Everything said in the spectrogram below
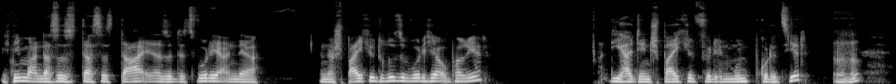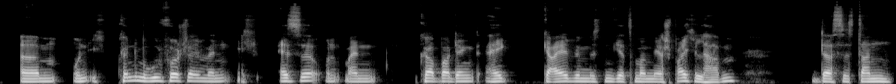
ich nehme an, dass es, dass es da, also das wurde ja an der, an der Speicheldrüse wurde ich ja operiert, die halt den Speichel für den Mund produziert. Mhm. Ähm, und ich könnte mir gut vorstellen, wenn ich esse und mein Körper denkt, hey, geil, wir müssen jetzt mal mehr Speichel haben, dass es dann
